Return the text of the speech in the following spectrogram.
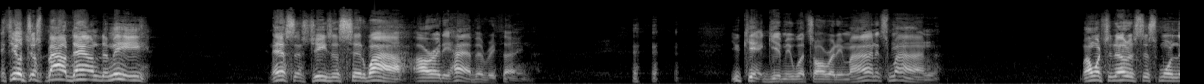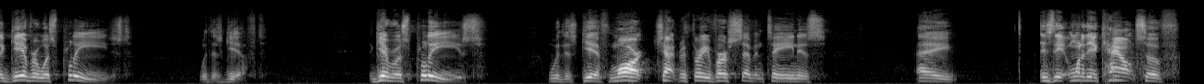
if you'll just bow down to me. In essence, Jesus said, Why? I already have everything. you can't give me what's already mine, it's mine. I want you to notice this morning the giver was pleased with his gift. The giver was pleased with his gift. Mark chapter 3, verse 17 is a is the, one of the accounts of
